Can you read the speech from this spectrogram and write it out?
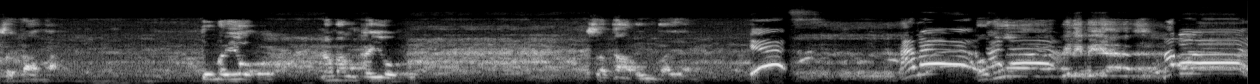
sa tama. Tumayo naman kayo sa taong bayan. Yes! Tama! Mabuhay ang Pilipinas! Mabuhay!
